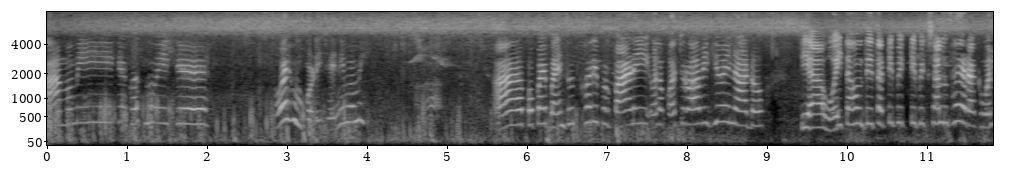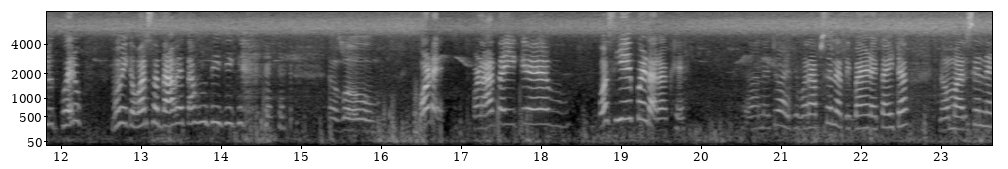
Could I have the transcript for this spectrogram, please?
આ મમ્મી કે કદનું એ કે હોય હું પડી જાય એની મમ્મી? આ પપ્પાએ બાંધ્યું ખરી, પણ પાણી, ઓલો કચરો આવી ગયો હોય ને આડો, ત્યાં હોય ત્યાં સુધી તો ટીપીક ટીપીક ચાલુ થઈ રાખે, ઓલું ખોર્યું મમ્મી કે વરસાદ આવે ત્યાં સુધી જી કે. પડે, પણ આ તો એ કે પછી એ પડ્યા રાખે. અને જો આજે વરાપ છે ને તે બાયણે કાઢ્યા, ને અમારે છે ને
